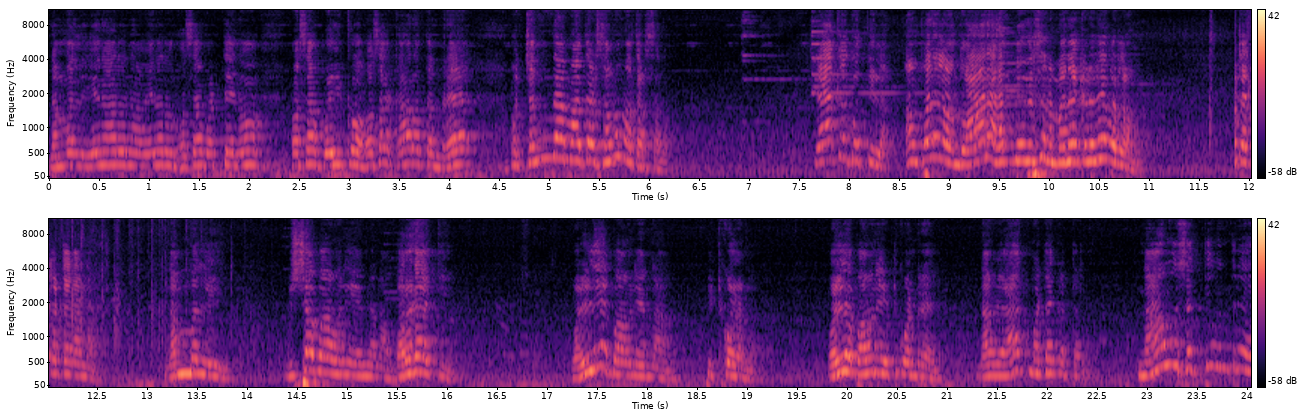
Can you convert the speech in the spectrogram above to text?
ನಮ್ಮಲ್ಲಿ ಏನಾರು ನಾವು ಏನಾರು ಒಂದು ಹೊಸ ಬಟ್ಟೆನೋ, ಹೊಸ ಬೈಕೋ, ಹೊಸ ಕಾರ ತಂದರೆ ಅವ್ನು ಚಂದ ಮಾತಾಡ್ಸೋನು ಮಾತಾಡ್ಸಲ್ಲ. ಯಾಕೆ ಗೊತ್ತಿಲ್ಲ? ಅವ್ನು ಬರಲ್ಲ, ಒಂದು ವಾರ, ಹದಿನೈದು ದಿವಸ ನಮ್ಮ ಮನೆ ಕಡೆನೇ ಬರಲ್ಲ ಅವನು. ಊಟ ಕಟ್ಟೋಣ ನಮ್ಮಲ್ಲಿ ವಿಷ ಭಾವನೆಯನ್ನು ನಾವು ಹೊರಗಾಕಿ ಒಳ್ಳೆಯ ಭಾವನೆಯನ್ನು ಇಟ್ಕೊಳ್ಳೋಣ. ಒಳ್ಳೆಯ ಭಾವನೆ ಇಟ್ಕೊಂಡ್ರೆ ನಾವು ಯಾಕೆ ಮಠ ಕಟ್ಟಲ್ಲ? ನಾವು ಶಕ್ತಿವಂತರೇ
